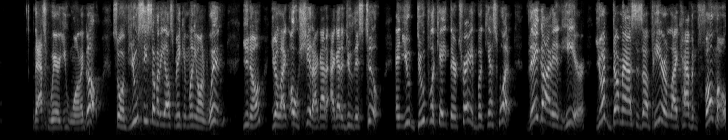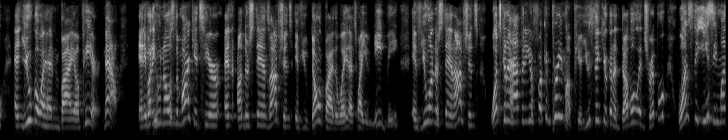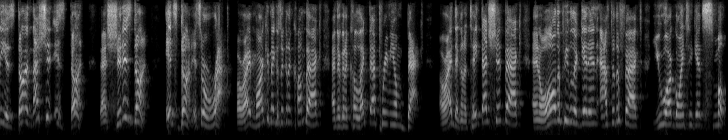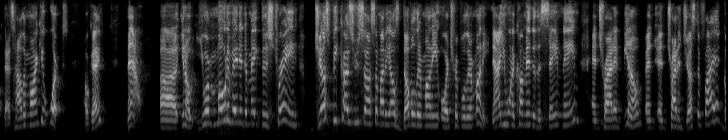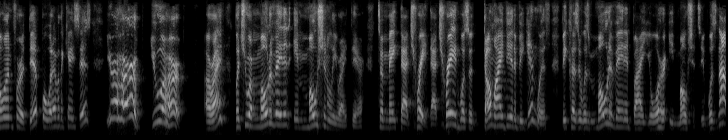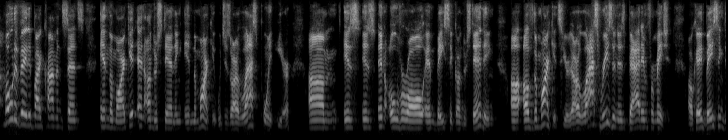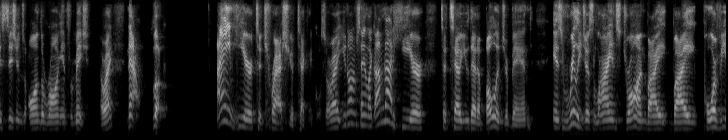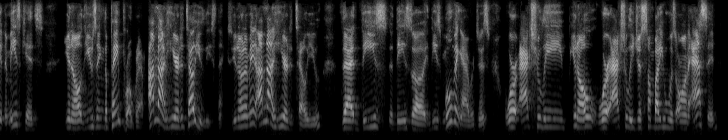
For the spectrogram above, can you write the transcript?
That's where you want to go. So if you see somebody else making money on Wynn, you know, you're like, oh shit, I gotta I gotta do this too. And you duplicate their trade, but guess what? They got in here. Your dumbass is up here like having FOMO, and you go ahead and buy up here. Now, anybody who knows the markets here and understands options if you don't by the way that's why you need me. If you understand options what's going to happen to your fucking preem up here? You think you're going to double and triple? Once the easy money is done that shit is done. That shit is done. It's done. It's a wrap all right? Market makers are going to come back and they're going to collect that premium back all right, they're going to take that shit back, and all the people that get in after the fact, you are going to get smoked. That's how the market works. Okay. Now, uh, you know, you're motivated to make this trade just because you saw somebody else double their money or triple their money. Now you want to come into the same name and try to, you know, and, and try to justify it, going for a dip or whatever the case is. You're a herb. You a herb. All right. But you are motivated emotionally right there to make that trade. That trade was a dumb idea to begin with because it was motivated by your emotions. It was not motivated by common sense in the market and understanding in the market, which is our last point here. Um, is is an overall and basic understanding uh, of the markets here. Our last reason is bad information. Okay, basing decisions on the wrong information. All right. Now, look, I ain't here to trash your technicals, all right? You know what I'm saying? Like, I'm not here to tell you that a Bollinger Band is really just lines drawn by by poor Vietnamese kids you know, using the paint program. I'm not here to tell you these things. You know what I mean? I'm not here to tell you that these these uh, these moving averages were actually, you know, were actually just somebody who was on acid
